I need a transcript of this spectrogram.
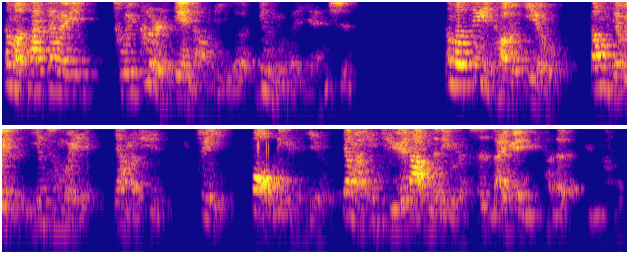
那么它相当于成为个人电脑的一个应用的延伸。那么这一套业务到目前为止已经成为亚马逊最暴利的业务。亚马逊绝大部分的利润是来源于它的云服务。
